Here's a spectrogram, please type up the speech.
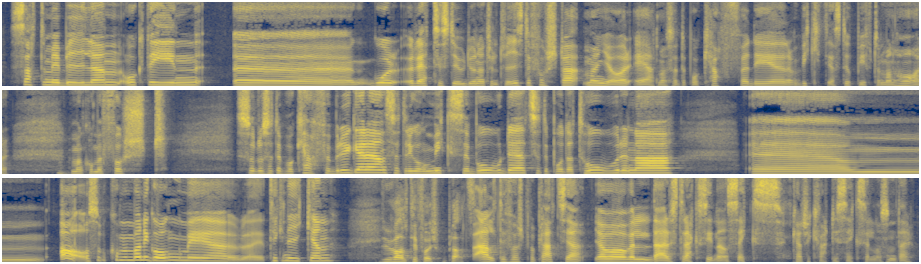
Satte mig i bilen, åkte in, Uh, går rätt till studion naturligtvis. Det första man gör är att man sätter på kaffe. Det är den viktigaste uppgiften man har. Man kommer först. Så då sätter jag på kaffebryggaren, sätter igång mixerbordet, sätter på datorerna. Uh, ja, och så kommer man igång med tekniken. Du var alltid först på plats? Alltid först på plats, ja. Jag var väl där strax innan sex, kanske kvart i sex eller något sånt där.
